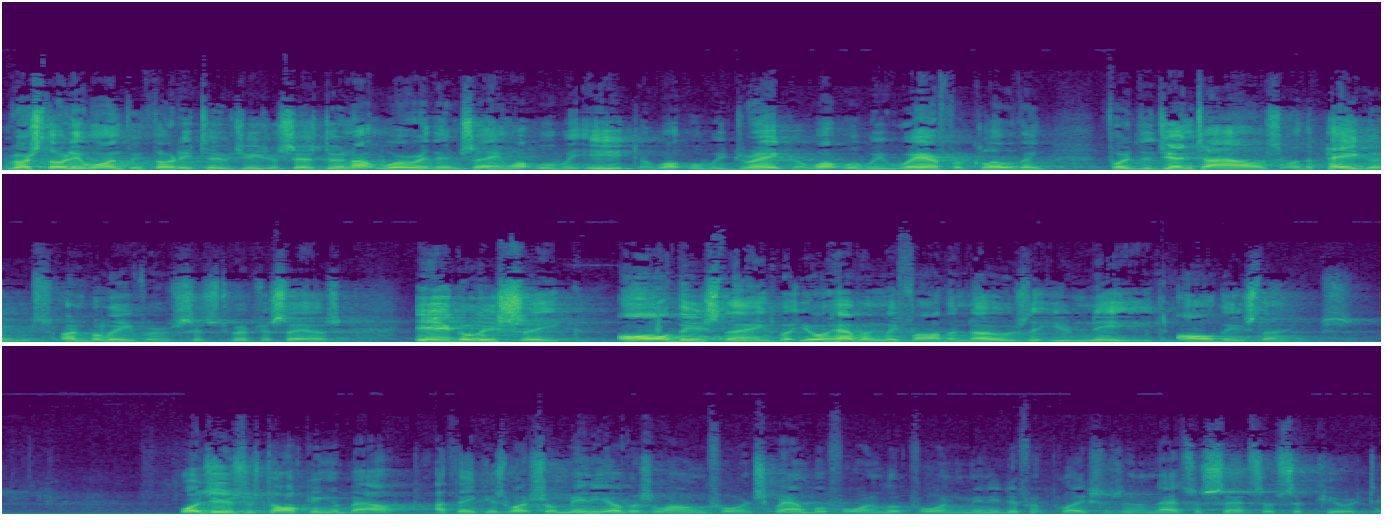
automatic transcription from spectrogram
In verse 31 through 32, Jesus says, Do not worry then, saying, What will we eat, or what will we drink, or what will we wear for clothing? For the Gentiles or the pagans, unbelievers, as Scripture says, eagerly seek all these things, but your heavenly Father knows that you need all these things. What Jesus is talking about, I think, is what so many of us long for and scramble for and look for in many different places, and that's a sense of security.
